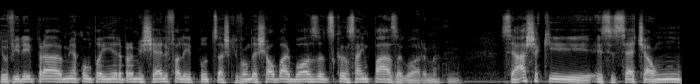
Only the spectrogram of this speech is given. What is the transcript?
Eu virei para minha companheira, para Michelle, e falei, putz, acho que vão deixar o Barbosa descansar em paz agora, né? Você acha que esse 7 a 1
